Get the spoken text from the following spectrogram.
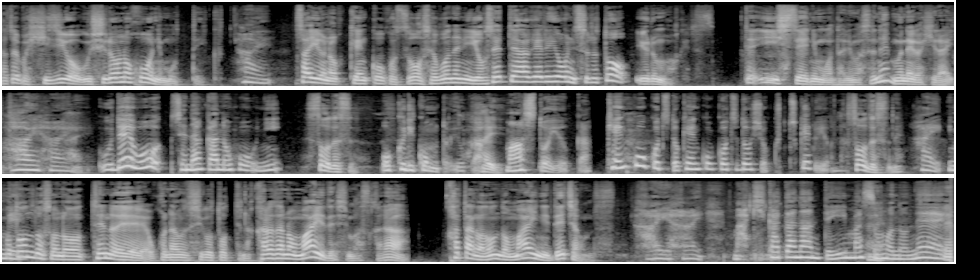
例えば肘を後ろの方に持っていく。はい。左右の肩甲骨を背骨に寄せてあげるようにすると緩むわけです。で、いい姿勢にもなりますよね。胸が開いて。はいはい。はい腕を背中の方にそうです。送り込むというか、はい回すというか、肩甲骨と肩甲骨同士をくっつけるような。そうですね。はい。ほとんどその手で行う仕事っていうのは体の前でしますから、肩がどんどん前に出ちゃうんです。はいはい。巻き方なんて言いますものね。え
